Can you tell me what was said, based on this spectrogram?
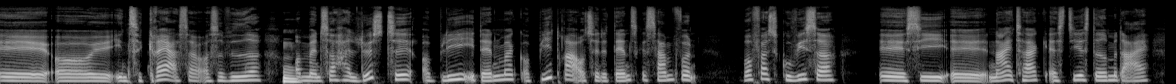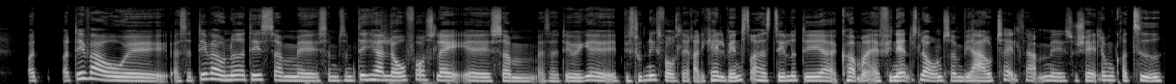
øh, og øh, integrere sig osv., mm. og man så har lyst til at blive i Danmark og bidrage til det danske samfund, hvorfor skulle vi så øh, sige øh, nej tak, at stige afsted med dig? Og, og det var jo øh, altså det var jo noget af det som øh, som som det her lovforslag øh, som altså det er jo ikke et beslutningsforslag Radikal Venstre har stillet det er, kommer af finansloven som vi har aftalt sammen med Socialdemokratiet,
